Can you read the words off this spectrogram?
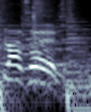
Blasen!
